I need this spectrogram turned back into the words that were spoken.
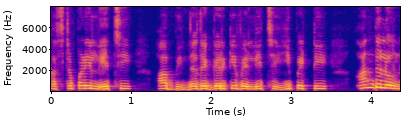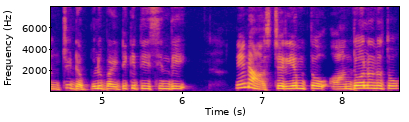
కష్టపడి లేచి ఆ బిందె దగ్గరికి వెళ్ళి చెయ్యి పెట్టి అందులో నుంచి డబ్బులు బయటికి తీసింది. నేను ఆశ్చర్యంతో ఆందోళనతో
